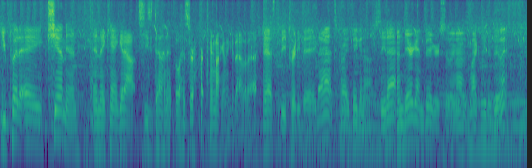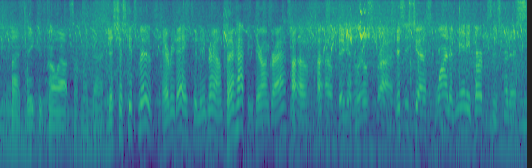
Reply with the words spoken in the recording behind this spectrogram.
you put a shim in and they can't get out. She's done it, bless her heart. They're not gonna get out of that. It has to be pretty big. That's probably big enough, see that? And they're getting bigger, so they're not as likely to do it, but they could crawl out something like that. This just gets moved every day to new ground. They're happy, they're on grass. Uh-oh, uh-oh, they getting real spry. This is just one of many purposes for this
